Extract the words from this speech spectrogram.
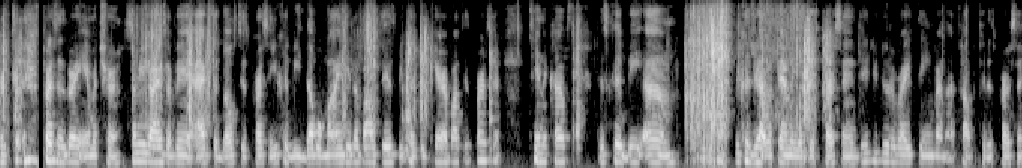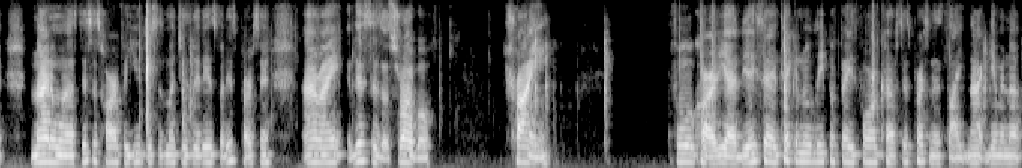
this person is very immature. Some of you guys are being asked to ghost this person. You could be double-minded about this because you care about this person. Ten of Cups. This could be um because you have a family with this person. Did you do the right thing by not talking to this person? Nine of Wands. This is hard for you just as much as it is for this person. All right. This is a struggle. Trying. Fool card. Yeah, they said take a new leap of faith. Four cups. This person is like not giving up,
